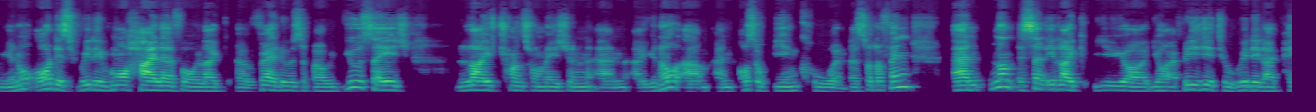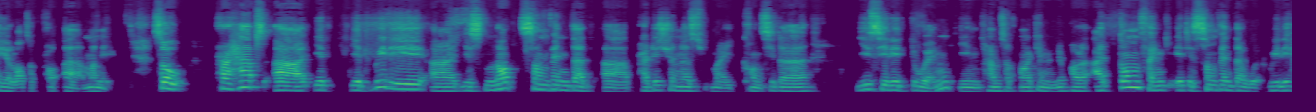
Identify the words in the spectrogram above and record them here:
you know, all this really more high level like uh, values about usage, life transformation and uh, you know um, and also being cool and that sort of thing and not necessarily like your your ability to really like pay a lot of uh, money so perhaps uh, it it really uh, is not something that uh, practitioners might consider easily doing in terms of marketing a new product. I don't think it is something that would really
